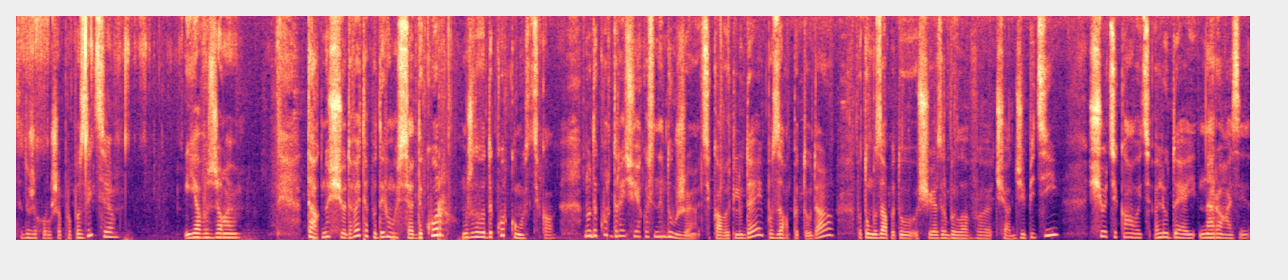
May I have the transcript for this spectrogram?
Це дуже хороша пропозиція. Я вважаю. Так, ну що, давайте подивимося. Декор, можливо, декор комусь цікавий. Ну, декор, до речі, якось не дуже цікавить людей по запиту, да? по тому запиту, що я зробила в чат GPT, що цікавить людей наразі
